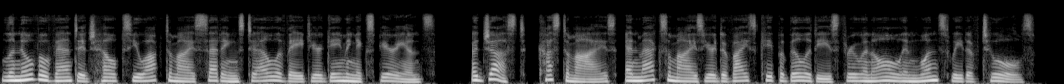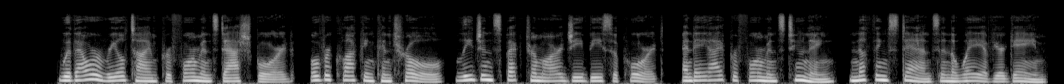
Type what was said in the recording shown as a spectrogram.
Lenovo Vantage helps you optimize settings to elevate your gaming experience. Adjust, customize, and maximize your device capabilities through an all-in-one suite of tools. With our real-time performance dashboard, overclocking control, Legion Spectrum RGB support, and AI performance tuning, nothing stands in the way of your game.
